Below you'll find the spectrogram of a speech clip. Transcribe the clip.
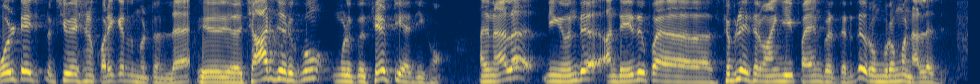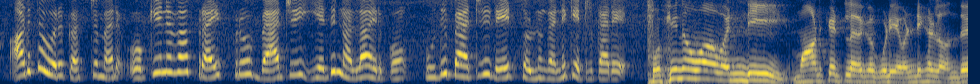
வோல்டேஜ் ஃப்ளக்சுவேஷனை குறைக்கிறது மட்டும் இல்லை. சார்ஜருக்கும் உங்களுக்கு சேஃப்டி அதிகம். அதனால் நீங்கள் வந்து அந்த இது ப ஸ்டெபிலைசர் வாங்கி பயன்படுத்துறது ரொம்ப ரொம்ப நல்லது. அடுத்த ஒரு customer Okinawa Praise Pro battery எது நல்லா இருக்கும்? புது பேட்டரி ரேட் சொல்லுங்கன்னு கேட்டிருக்காரு. ஒகினோவா வண்டி மார்க்கெட்டில் இருக்கக்கூடிய வண்டிகளில் வந்து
